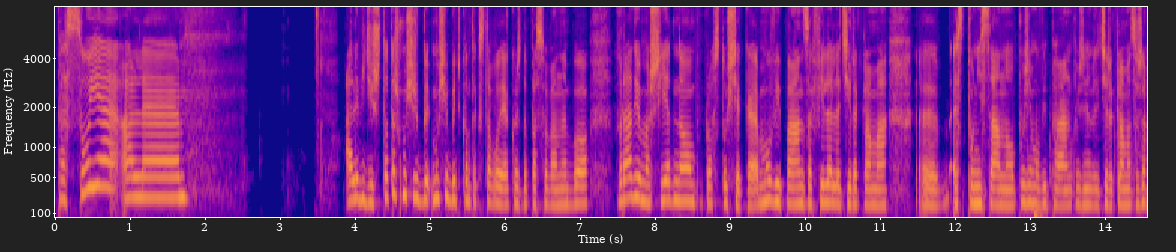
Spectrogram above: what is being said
Pasuje, ale. Ale widzisz, to też musisz by, musi być kontekstowo jakoś dopasowane, bo w radiu masz jedną po prostu siekę. Mówi pan, za chwilę leci reklama e, Esponisanu, później mówi pan, później leci reklama coś tam.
